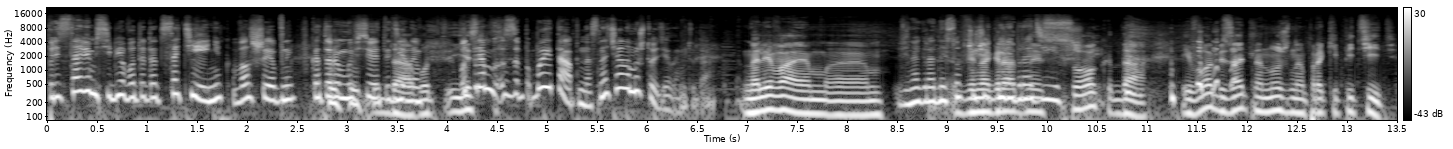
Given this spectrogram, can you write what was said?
Представим себе вот этот сотейник волшебный, в котором мы все это да, делаем. вот, Вот если прям поэтапно. Сначала мы что делаем туда? наливаем эм, Виноградный сок виноградный сок, да, его обязательно нужно прокипятить.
